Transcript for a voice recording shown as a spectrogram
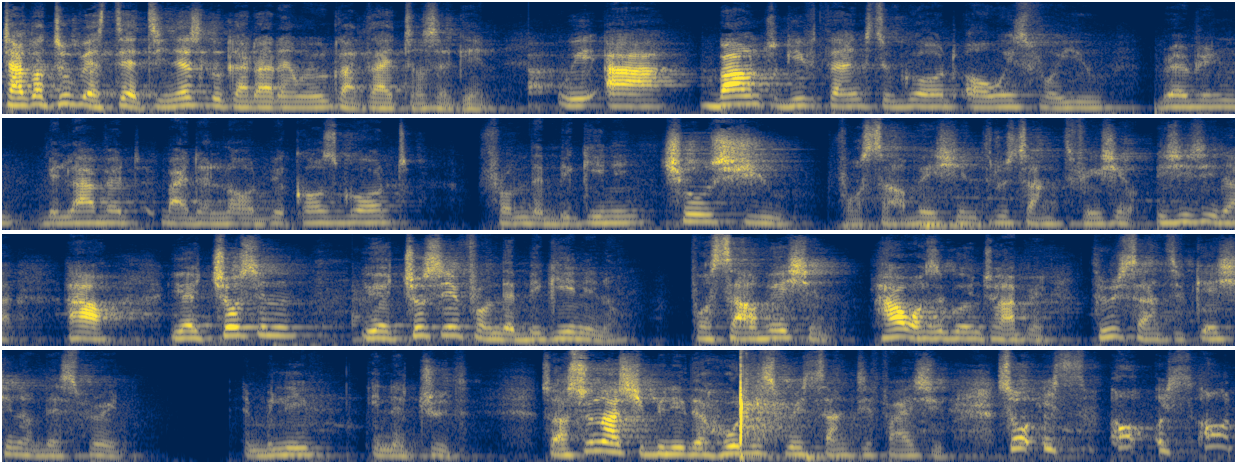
Chapter 2, verse 13. Let's look at that and we'll look at Titus again. We are bound to give thanks to God always for you, brethren, beloved by the Lord, because God from the beginning chose you for salvation through sanctification. Did you see that? How? You are chosen, you are chosen from the beginning for salvation. How was it going to happen? Through sanctification of the Spirit. and believe in the truth. So as soon as you believe, the Holy Spirit sanctifies you. So it's all, it's all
